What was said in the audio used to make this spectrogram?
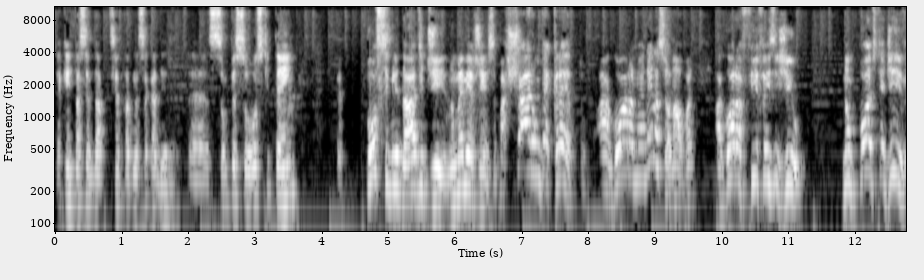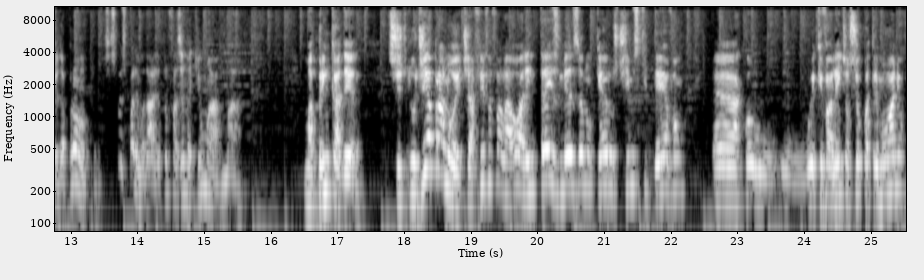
É quem está sentado, sentado nessa cadeira. É, são pessoas que têm é, possibilidade de, numa emergência, baixar um decreto. Agora não é nem nacional, vai. Agora a FIFA exigiu. Não pode ter dívida, pronto. Essas coisas podem mudar. Eu estou fazendo aqui uma, uma, uma brincadeira. Se do dia para a noite a FIFA falar, olha, em três meses eu não quero os times que devam é, o, o, equivalente ao seu patrimônio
